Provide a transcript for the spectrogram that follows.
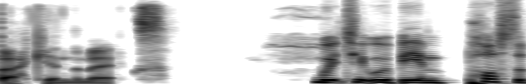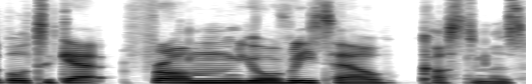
back in the mix. Which it would be impossible to get from your retail customers.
